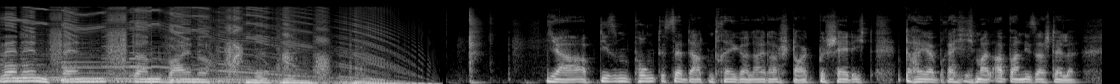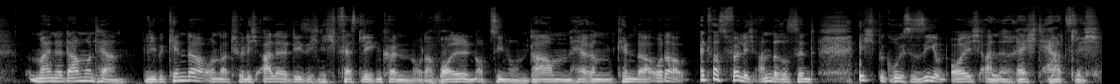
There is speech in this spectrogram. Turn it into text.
wenn in Fenstern Weihnachtsschmuck. Ja, ab diesem Punkt ist der Datenträger leider stark beschädigt. Daher breche ich mal ab an dieser Stelle. Meine Damen und Herren, liebe Kinder und natürlich alle, die sich nicht festlegen können oder wollen, ob sie nun Damen, Herren, Kinder oder etwas völlig anderes sind, ich begrüße Sie und euch alle recht herzlich.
